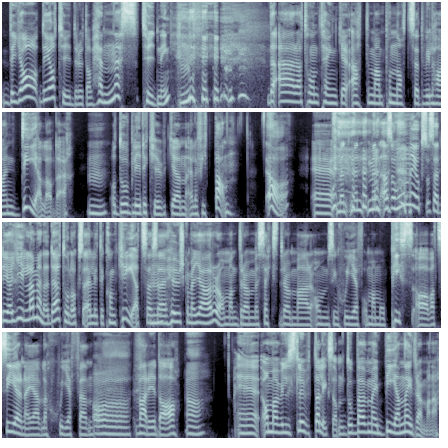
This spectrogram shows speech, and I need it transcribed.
det, jag, det jag tyder av hennes tydning det är att hon tänker att man på något sätt vill ha en del av det. Mm. Och då blir det kuken eller fittan. Ja. Eh, men men, men alltså hon är också så det jag gillar med henne det är att hon också är lite konkret. Så här, så här, hur ska man göra då om man drömmer sexdrömmar om sin chef och man mår piss av att se den här jävla chefen Åh. varje dag. Ja. Eh, om man vill sluta liksom, då behöver man ju bena i drömmarna.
